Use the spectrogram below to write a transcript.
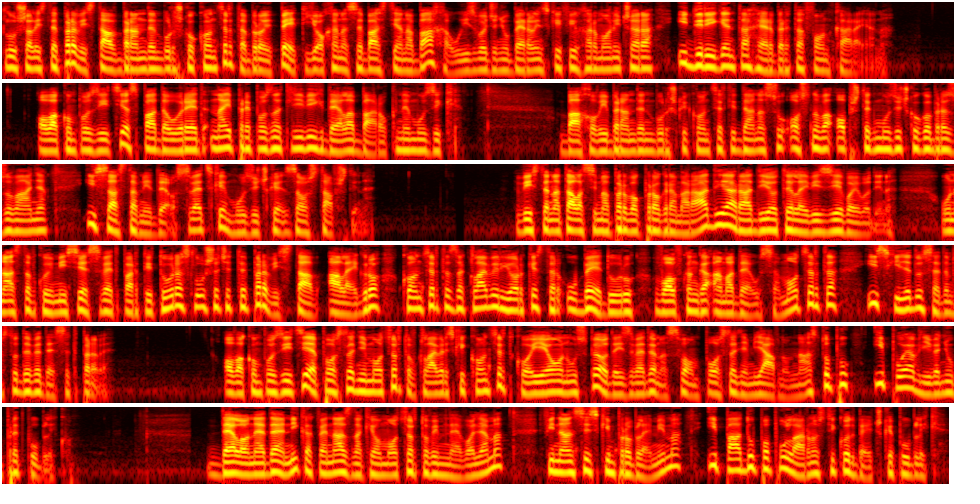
Slušali ste prvi stav Brandenburškog koncerta broj 5 Johana Sebastijana Baha u izvođenju berlinskih filharmoničara i dirigenta Herberta von Karajana. Ova kompozicija spada u red najprepoznatljivijih dela barokne muzike. Bahovi brandenburški koncerti danas su osnova opšteg muzičkog obrazovanja i sastavni deo svetske muzičke zaostavštine. Vi ste na talasima prvog programa radija, radio televizije Vojvodine – U nastavku emisije Svet partitura slušat ćete prvi stav Allegro, koncerta za klavir i orkestar u B duru Wolfganga Amadeusa Mozarta iz 1791. Ova kompozicija je poslednji Mozartov klavirski koncert koji je on uspeo da izvede na svom poslednjem javnom nastupu i pojavljivanju pred publikom. Delo ne daje nikakve naznake o Mozartovim nevoljama, finansijskim problemima i padu popularnosti kod bečke publike.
